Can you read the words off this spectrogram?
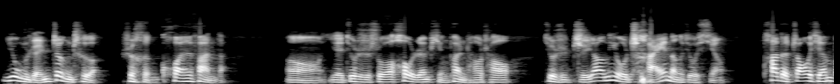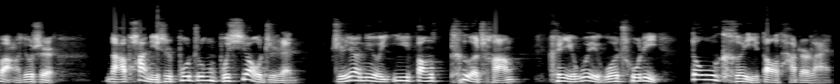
用人政策是很宽泛的，嗯，也就是说，后人评判曹操，就是只要你有才能就行。他的招贤榜就是，哪怕你是不忠不孝之人，只要你有一方特长，可以为国出力，都可以到他这儿来。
